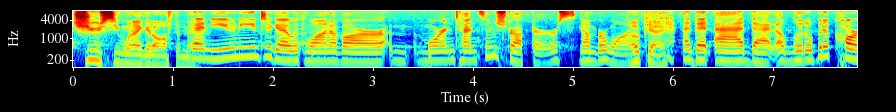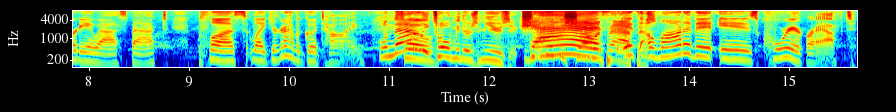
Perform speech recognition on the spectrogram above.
juicy when I get off the mat. Then you need to go with one of our more intense instructors, number one. Okay. And that add that a little bit of cardio aspect, plus like you're gonna have a good time. well, Natalie So- told me there's music. She did the show at Yes, Pappas. it's a lot of it is choreographed.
